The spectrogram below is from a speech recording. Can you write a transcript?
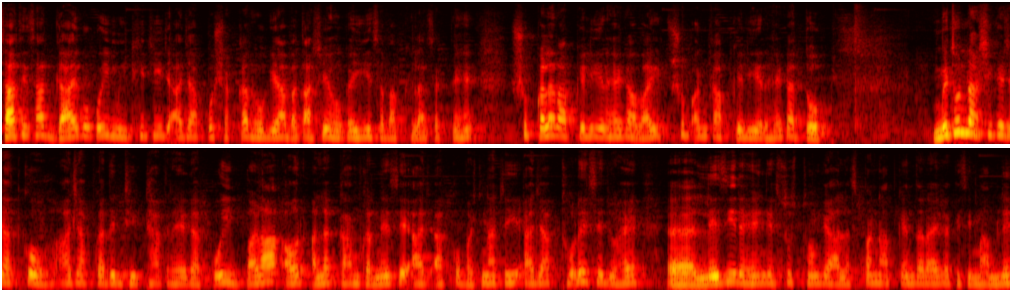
साथ ही साथ गाय को कोई मीठी चीज़ आज आपको शक्कर हो गया, बताशे हो गए, ये सब आप खिला सकते हैं। शुभ कलर आपके लिए रहेगा व्हाइट शुभ अंक आपके लिए रहेगा दो। मिथुन राशि के जातकों, आज आपका दिन ठीक ठाक रहेगा। कोई बड़ा और अलग काम करने से आज आपको बचना चाहिए। आज आप थोड़े से जो है लेज़ी रहेंगे, सुस्त होंगे, आलसपन आपके अंदर आएगा किसी मामले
